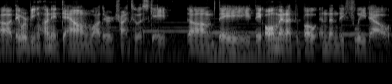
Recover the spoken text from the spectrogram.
Uh, they were being hunted down while they were trying to escape. Um, they they all met at the boat and then they fled out.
